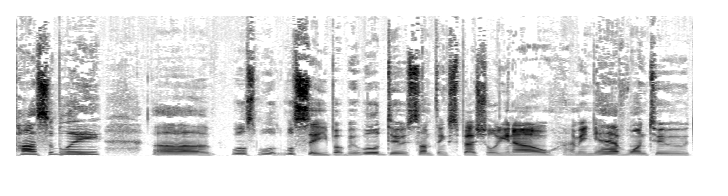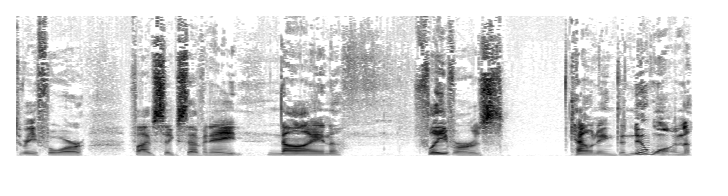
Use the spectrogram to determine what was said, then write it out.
possibly. Uh, we'll, we'll we'll see, but we will do something special. You know, I mean, you have one, two, three, four, five, six, seven, eight, nine flavors counting the new one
